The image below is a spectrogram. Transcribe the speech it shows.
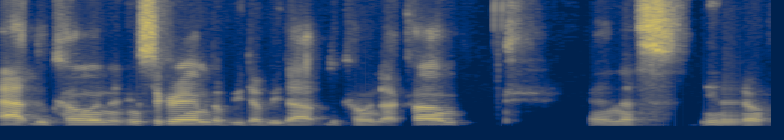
at Luke Kohen on Instagram, www.lukekohen.com. And that's, you know,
